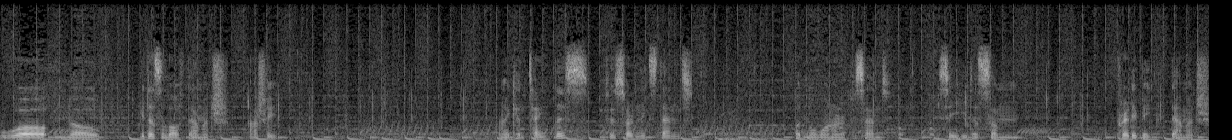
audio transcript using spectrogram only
Whoa, no. He does a lot of damage, actually. I can tank this to a certain extent, but not 100%. You see, he does some pretty big damage.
